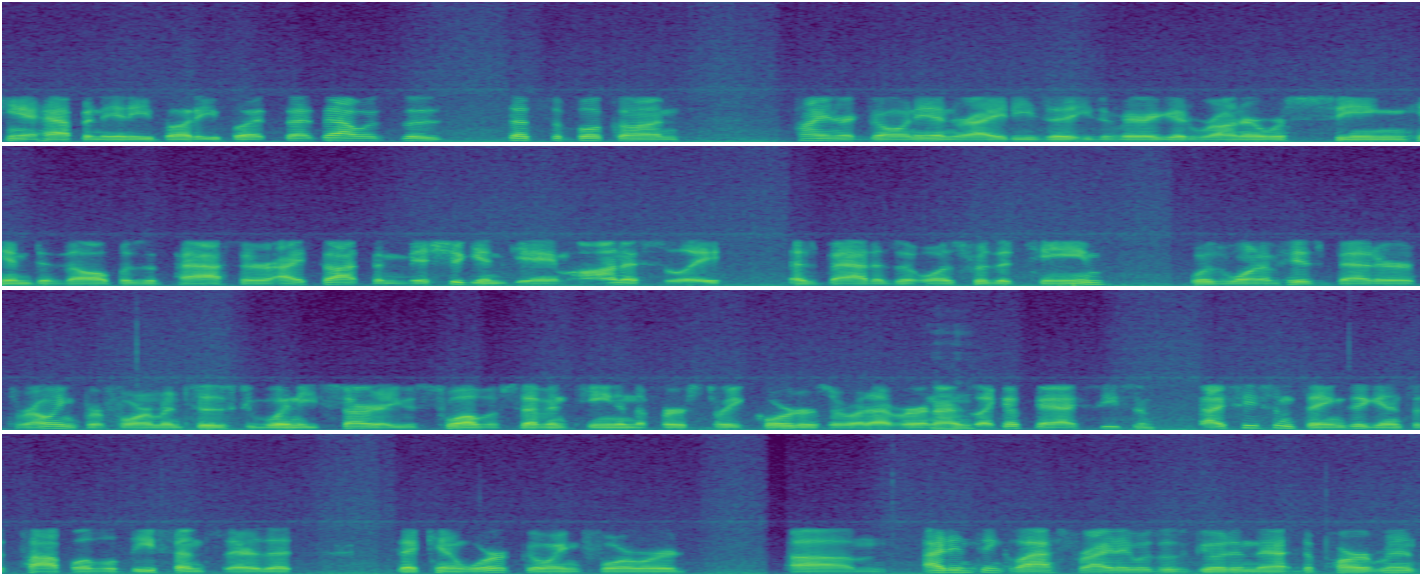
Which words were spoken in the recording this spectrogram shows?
can't happen to anybody, but that that was the that's the book on Heinrich going in, right? He's a he's a very good runner. We're seeing him develop as a passer. I thought the Michigan game, honestly, as bad as it was for the team, was one of his better throwing performances when he started. He was 12 of 17 in the first three quarters or whatever, and mm-hmm. I was mm-hmm. like, okay, I see some I see some things against a top level defense there that that can work going forward. Um, I didn't think last Friday was as good in that department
